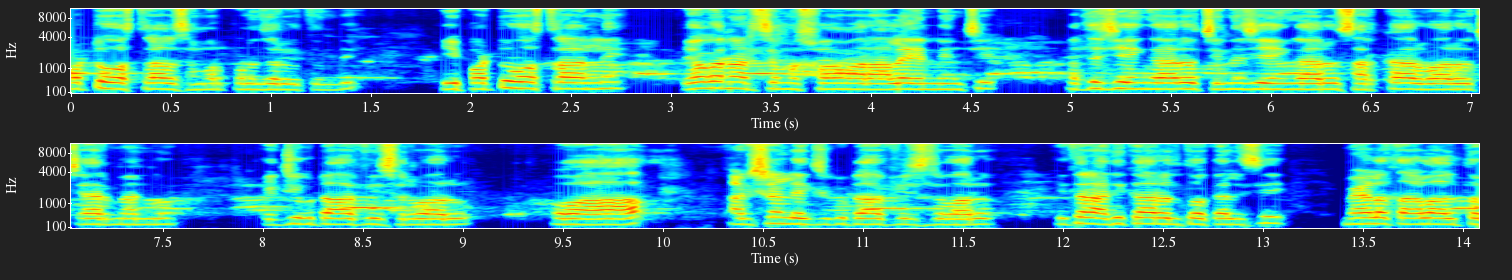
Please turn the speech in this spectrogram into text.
పట్టు వస్త్రాల సమర్పణ జరుగుతుంది. ఈ పట్టు వస్త్రాలని యోగ నరసింహస్వామివారి ఆలయం నుంచి పెద్దజీయం గారు చిన్నజీయం గారు సర్కార్ వారు చైర్మన్ ఎగ్జిక్యూటివ్ ఆఫీసర్ వారు అడిషనల్ ఎగ్జిక్యూటివ్ ఆఫీసర్ వారు ఇతర అధికారులతో కలిసి మేళ తాళాలతో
